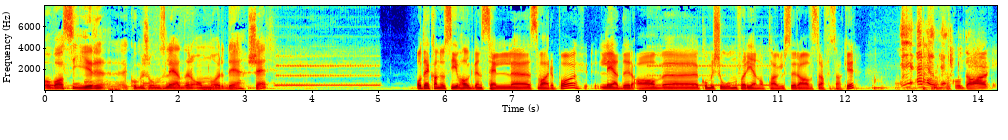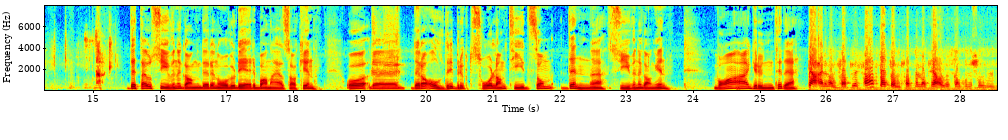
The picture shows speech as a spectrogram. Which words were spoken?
Og hva sier kommisjonens leder om når det skjer? Og det kan jo Siv Hallgren selv uh, svare på, leder av uh, Kommisjonen for gjenopptagelser av straffesaker. Det er Hallgren. God dag. Dette er jo syvende gang dere nå vurderer Baneheia-saken. Og det, dere har aldri brukt så lang tid som denne syvende gangen. Hva er grunnen til det? Det er en omfattende sak. Det er et omfattende materiale som kommisjonen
